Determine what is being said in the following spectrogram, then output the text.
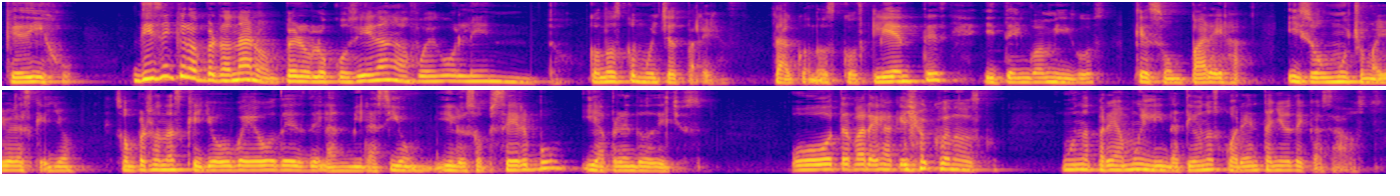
que dijo, dicen que lo perdonaron, pero lo cocinan a fuego lento. Conozco muchas parejas, o sea, conozco clientes y tengo amigos que son pareja y son mucho mayores que yo. Son personas que yo veo desde la admiración y los observo y aprendo de ellos. Otra pareja que yo conozco una pareja muy linda, tiene unos 40 años de casados.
